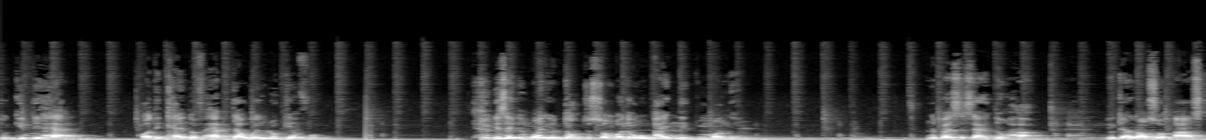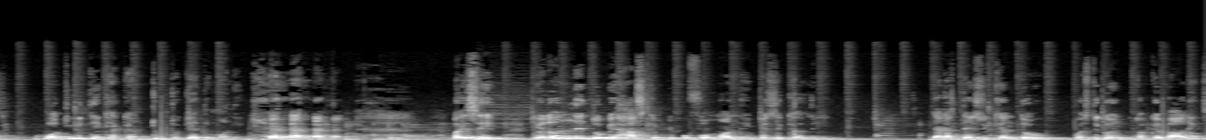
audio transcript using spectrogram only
to give the help or the kind of help that we're looking for. You see, when you talk to somebody, oh, I need money, and the person says, I don't have, you can also ask, what do you think I can do to get the money? but you see, you don't need to be asking people for money, basically. There are things you can do. We're still going to talk about it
